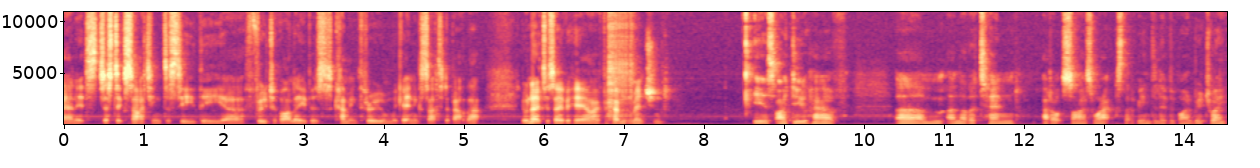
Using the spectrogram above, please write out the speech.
and it's just exciting to see the uh, fruit of our labours coming through and we're getting excited about that. You'll notice over here I haven't mentioned is I do have um, another 10 adult size racks that have been delivered by Ridgeway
